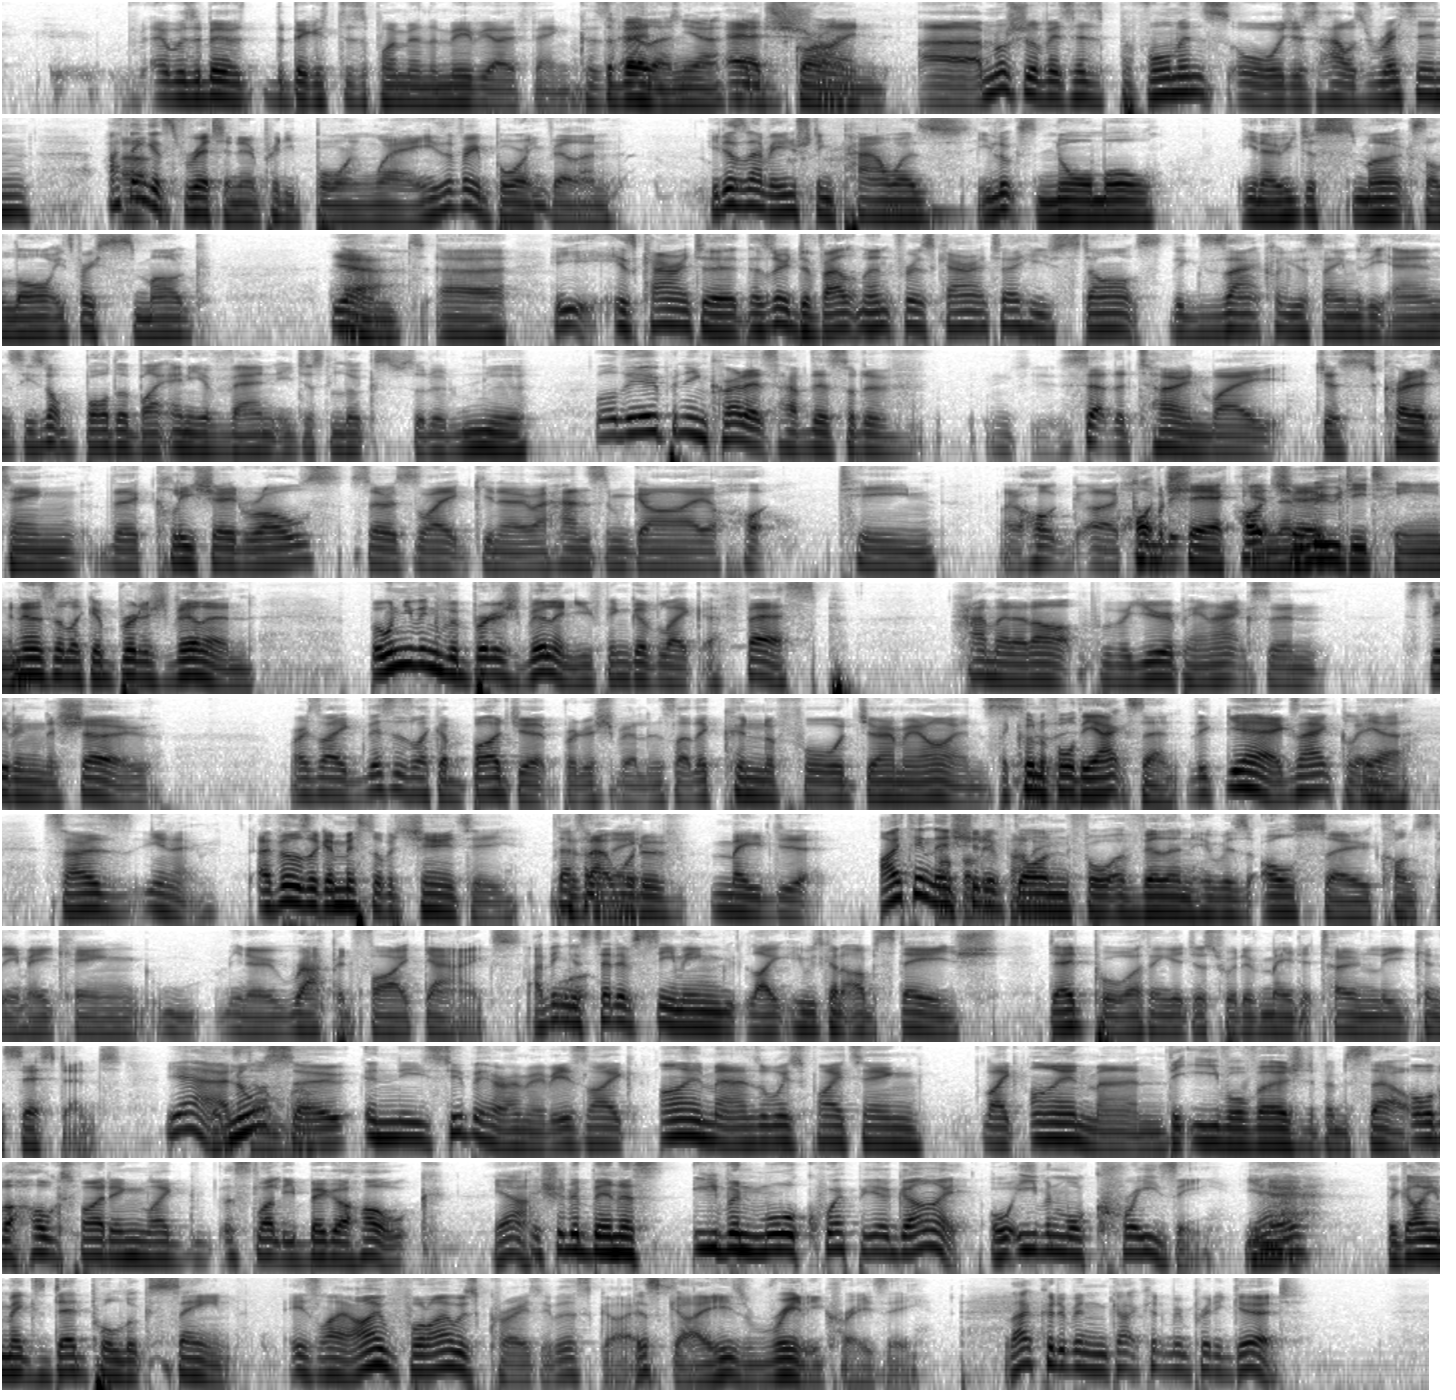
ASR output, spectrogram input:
it was a bit of the biggest disappointment in the movie, I think, because The villain, yeah, Ed Skrein. Uh, I'm not sure if it's his performance or just how it's written. I think Uh, it's written in a pretty boring way. He's a very boring villain. He doesn't have any interesting powers. He looks normal. You know, he just smirks a lot. He's very smug. Yeah. And uh, he his character, there's no development for his character. He starts exactly the same as he ends. He's not bothered by any event. He just looks sort of. "Meh." Well, the opening credits have this sort of set the tone by just crediting the cliched roles. So it's like you know a handsome guy, a hot teen, like a hot uh, Hot comedy- chick and a moody teen. and then it's like a British villain. But when you think of a British villain, you think of like a fesp, hamming it up with a European accent, stealing the show. Whereas like this is like a budget British villain. It's like they couldn't afford Jeremy Irons. They couldn't afford the accent. Yeah, exactly. Yeah. So as you know, I feel it was like a missed opportunity because that would have made it. I think they should have funny. gone for a villain who was also constantly making, you know, rapid fire gags. I think instead of seeming like he was going to upstage Deadpool, I think it just would have made it tonally consistent. Yeah, and also well. in these superhero movies, like Iron Man's always fighting like Iron Man, the evil version of himself, or the Hulk's fighting like a slightly bigger Hulk. Yeah. it should have been a s- even more quippier guy. or even more crazy. You Yeah. know, the guy who makes Deadpool look sane. It's like I thought I was crazy, but this guy. This guy, he's really crazy. That could have been that could have been pretty good.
